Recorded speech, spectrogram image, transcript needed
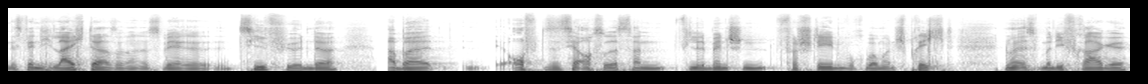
es wäre nicht leichter, sondern es wäre zielführender. Aber oft ist es ja auch so, dass dann viele Menschen verstehen, worüber man spricht. Nur ist immer die Frage,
